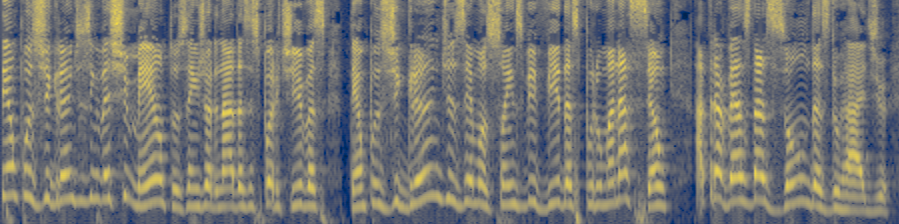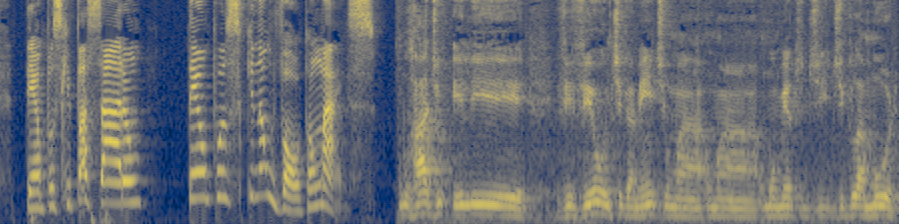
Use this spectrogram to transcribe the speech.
Tempos de grandes investimentos em jornadas esportivas, tempos de grandes emoções vividas por uma nação através das ondas do rádio. Tempos que passaram, tempos que não voltam mais. O rádio ele viveu antigamente uma, uma, um momento de, de glamour,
